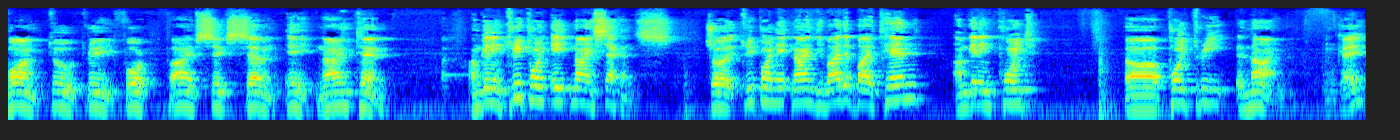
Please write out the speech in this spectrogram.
One, two, three, four, five, six, seven, eight, nine, ten. I'm getting 3.89 seconds. So 3.89 divided by 10, I'm getting point, uh, 0.39. Okay?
